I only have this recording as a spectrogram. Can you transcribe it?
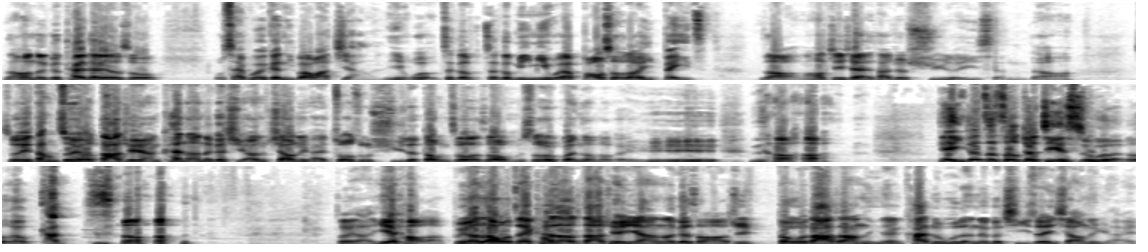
然后那个太太就说，我才不会跟你爸爸讲，你我这个这个秘密我要保守到一辈子，知道？然后接下来他就嘘了一声，你知道吗？所以当最后大泉洋看到那个小小女孩做出嘘的动作的时候，我们所有观众都诶、欸，你知道吗？电影就这时候就结束了，我说干，知道吗？对啊，也好了，不要让我再看到大泉洋那个什么去勾搭上你那看护的那个七岁小女孩，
